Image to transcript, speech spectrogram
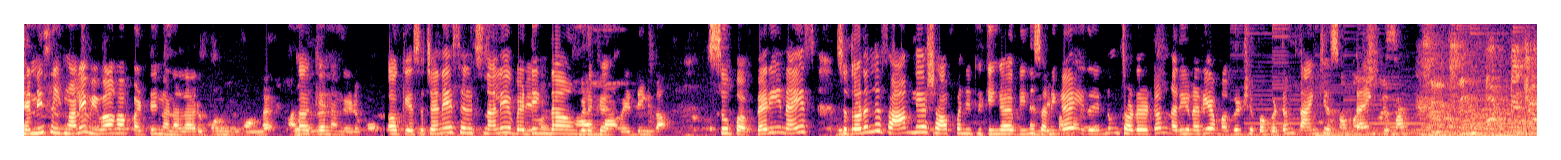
சென்னை சில்க்னாலே விவாகா பட்டு இங்க நல்லா இருக்கும்னு சொல்லுவாங்க. அங்கே நாங்க எடுப்போம். ஓகே ஸோ சென்னை சில்க்ஸ்னாலே வெட்டிங் தான் உங்களுக்கு. வெட்டிங் தான். சூப்பர் வெரி நைஸ் ஸோ தொடர்ந்து ஃபேமிலியா ஷாப் பண்ணிட்டு இருக்கீங்க அப்படின்னு சொன்னீங்க. இது இன்னும் தொடரட்டும். நிறைய நிறைய மகிழ்ச்சி பொங்கட்டும். Thank you so much thank you ma'am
